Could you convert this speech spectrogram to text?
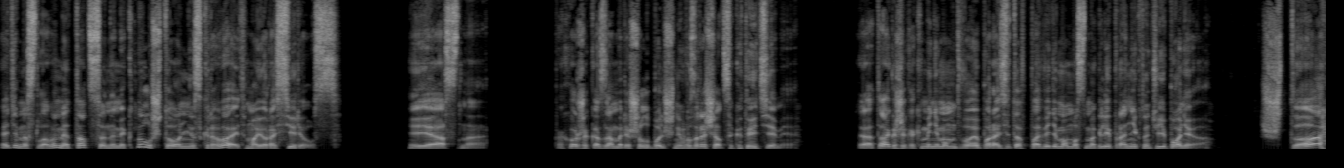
Этими словами Татсо намекнул, что он не скрывает майора Сириус. Ясно. Похоже, Казама решил больше не возвращаться к этой теме. А также, как минимум, двое паразитов, по-видимому, смогли проникнуть в Японию. Что?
